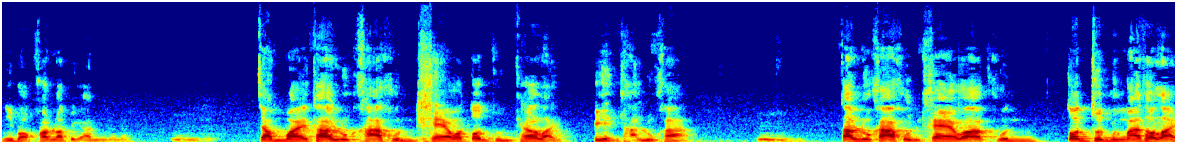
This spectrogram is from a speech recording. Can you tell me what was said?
นี่บอกความลับอีกอันหนึงนะอืม จำไว้ถ้าลูกค้าคุณแคร์ว่าต้นทุนแค่เท่าไหร่เปลี่ยนฐานลูกค้า อืมถ้าลูกค้าคุณแคร์ว่าคุณต้นทุนมึงมาเท่าไหร่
